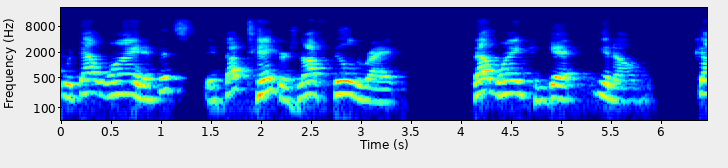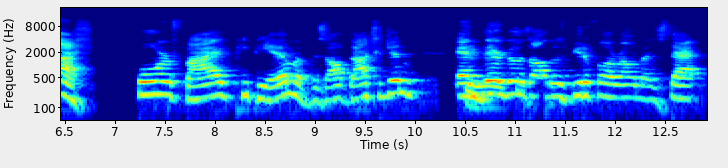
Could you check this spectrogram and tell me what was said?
with that wine if it's if that tanker's not filled right, that wine can get you know, gosh, four five ppm of dissolved oxygen, and mm-hmm. there goes all those beautiful aromas that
